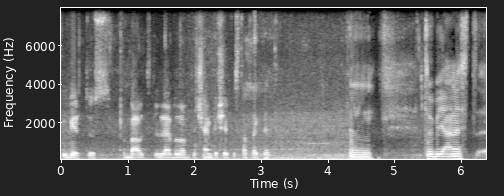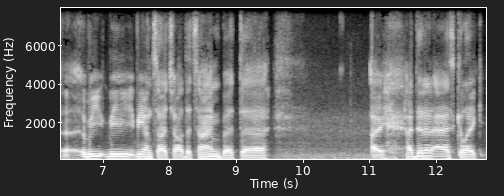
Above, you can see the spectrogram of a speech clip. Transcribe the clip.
to Virtus about the level of the championship and stuff like that? Mm, to be honest, uh, we, we, we on touch all the time, but uh, I, I didn't ask like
